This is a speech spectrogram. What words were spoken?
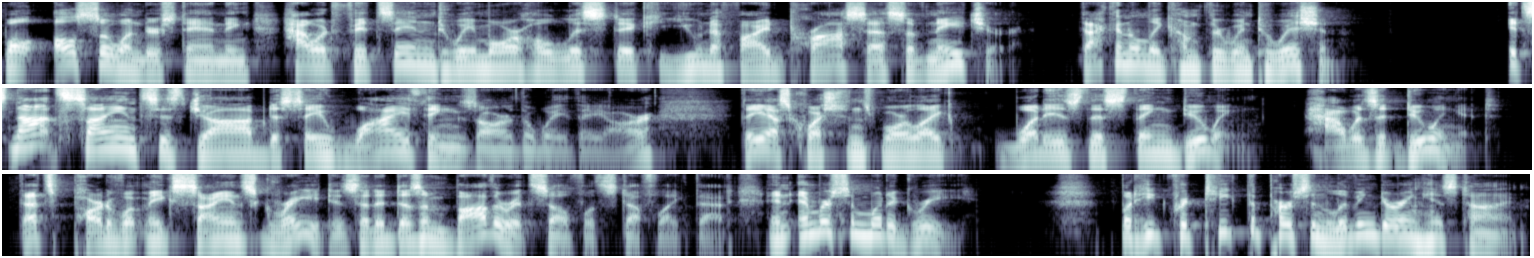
while also understanding how it fits into a more holistic, unified process of nature. That can only come through intuition. It's not science's job to say why things are the way they are. They ask questions more like, what is this thing doing? How is it doing it? That's part of what makes science great, is that it doesn't bother itself with stuff like that. And Emerson would agree. But he'd critique the person living during his time,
